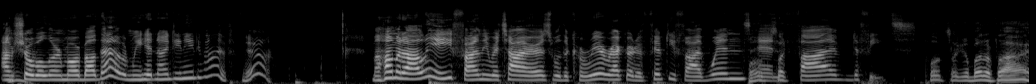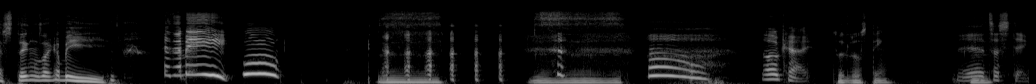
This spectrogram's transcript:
I'm sure we'll learn more about that when we hit 1985. Yeah. Muhammad Ali finally retires with a career record of 55 wins Well, it's and like- 5 defeats. Floats like a butterfly, stings like a bee. It's a bee! Mm, okay. it's a little sting. It's a sting.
